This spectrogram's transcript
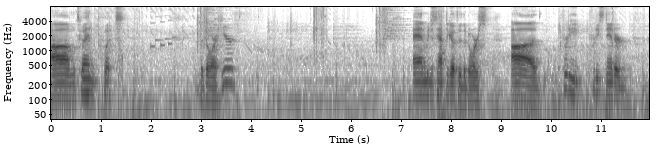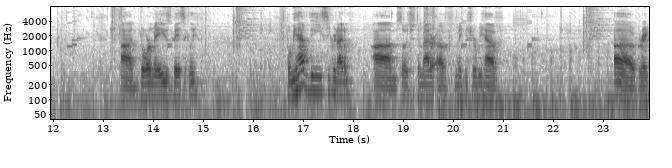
Um, let's go ahead and put the door here. and we just have to go through the doors. Uh, pretty pretty standard uh, door maze, basically. But we have the secret item, um, so it's just a matter of making sure we have uh, great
